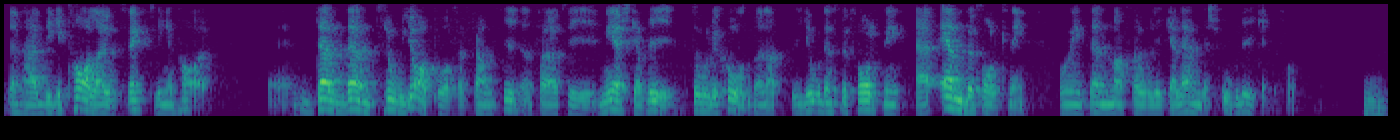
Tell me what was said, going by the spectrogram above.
den här digitala utvecklingen har den, den tror jag på för framtiden för att vi mer ska bli stor vision men att jordens befolkning är en befolkning och inte en massa olika länders olika befolkning. Mm.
